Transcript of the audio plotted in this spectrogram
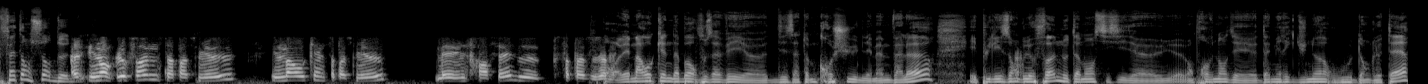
faites en sorte de... Une anglophone, ça passe mieux. Une marocaine, ça passe mieux. Mais une française, ça passe jamais. les marocaines d'abord, vous avez euh, des atomes crochus, les mêmes valeurs, et puis les anglophones, notamment si, euh, en provenance d'Amérique du Nord ou d'Angleterre,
